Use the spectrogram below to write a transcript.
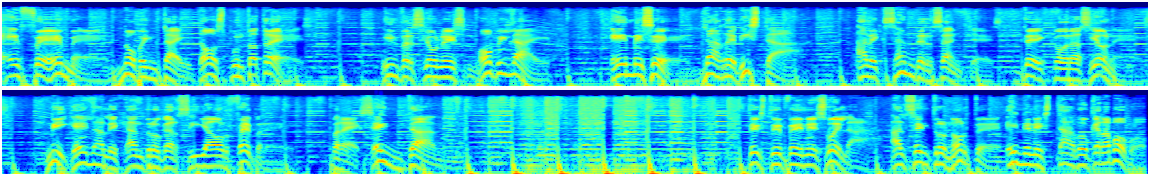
FM 92.3. Inversiones Mobile MC, la revista. Alexander Sánchez, Decoraciones. Miguel Alejandro García Orfebre. Presentan. Desde Venezuela al centro norte, en el estado Carabobo,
